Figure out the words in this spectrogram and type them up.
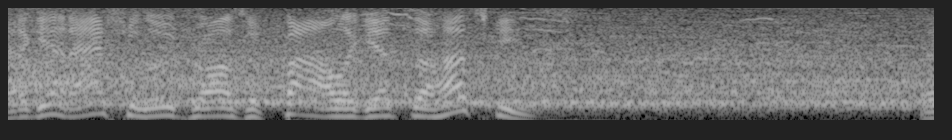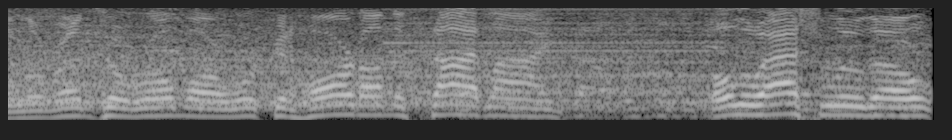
And again, Ashaolu draws a foul against the Huskies. And Lorenzo Romar working hard on the sideline. Olu Ashaolu, though,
